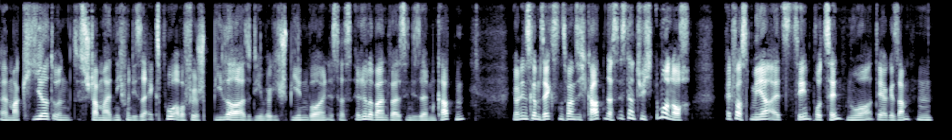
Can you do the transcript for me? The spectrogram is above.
äh, markiert und stammen halt nicht von dieser Expo. Aber für Spieler, also die wirklich spielen wollen, ist das irrelevant, weil es sind dieselben Karten. Ja, und insgesamt 26 Karten. Das ist natürlich immer noch etwas mehr als 10% nur der gesamten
